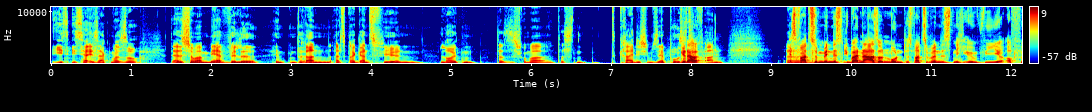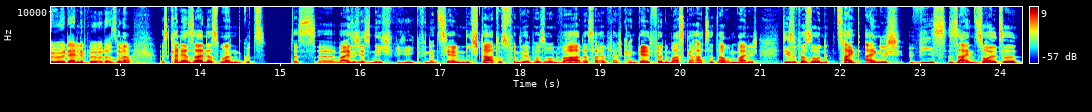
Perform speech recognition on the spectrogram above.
ich, ich, ich sag mal so, da ist schon mal mehr Wille hinten dran als bei ganz vielen Leuten. Das ist schon mal, das kreide ich ihm sehr positiv Genau. an. Es war zumindest über Nase und Mund. Es war zumindest nicht irgendwie auf Höhe der Lippe oder so. Genau. Es kann ja sein, dass man, gut, das äh, weiß ich jetzt nicht, wie die finanziellen Status von dieser Person war, dass er halt vielleicht kein Geld für eine Maske hatte. Darum meine ich, diese Person zeigt eigentlich, wie es sein sollte,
